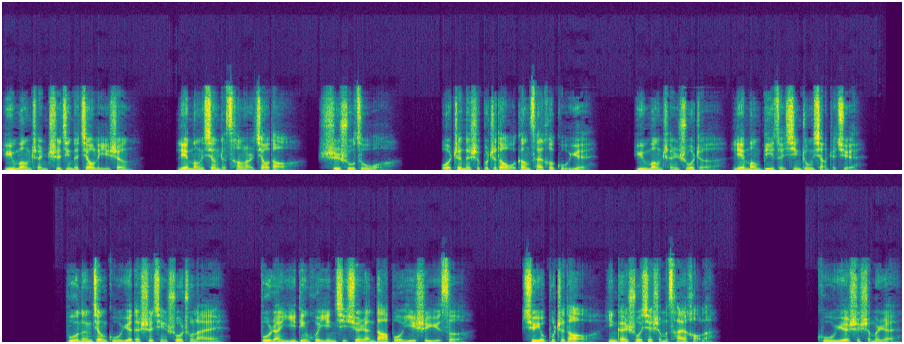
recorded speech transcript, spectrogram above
云望尘吃惊的叫了一声。连忙向着苍耳叫道：“师叔祖，我我真的是不知道，我刚才和古月。”云望尘说着，连忙闭嘴，心中想着绝不能将古月的事情说出来，不然一定会引起轩然大波，一时语塞，却又不知道应该说些什么才好了。古月是什么人？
